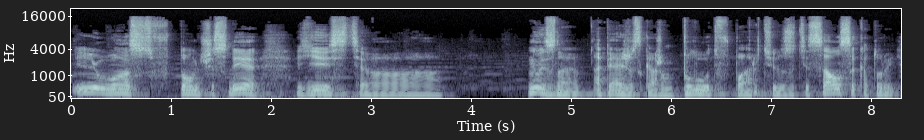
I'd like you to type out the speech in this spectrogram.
И у вас в том числе есть, э, ну не знаю, опять же скажем, плут в партию затесался, который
